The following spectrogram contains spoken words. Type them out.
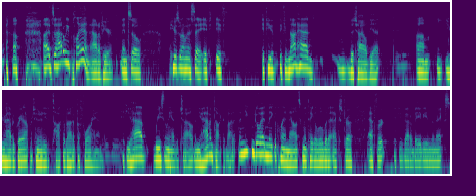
uh, so how do we plan out of here? And so here's what I'm going to say: if if if you if you've not had the child yet. Um, you have a great opportunity to talk about it beforehand. If you have recently had the child and you haven't talked about it, then you can go ahead and make a plan now. It's going to take a little bit of extra effort if you've got a baby in the mix.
